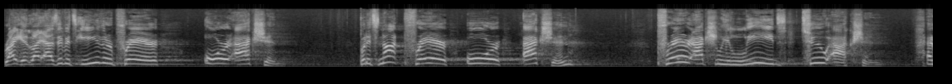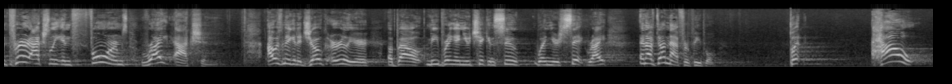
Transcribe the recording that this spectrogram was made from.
Right? It, like as if it's either prayer or action. But it's not prayer or action. Prayer actually leads to action. And prayer actually informs right action. I was making a joke earlier about me bringing you chicken soup when you're sick, right? And I've done that for people. But how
